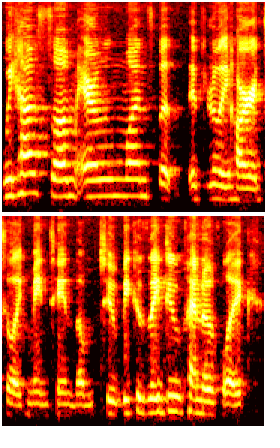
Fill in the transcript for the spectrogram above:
we have some heirloom ones, but it's really hard to like maintain them too because they do kind of like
